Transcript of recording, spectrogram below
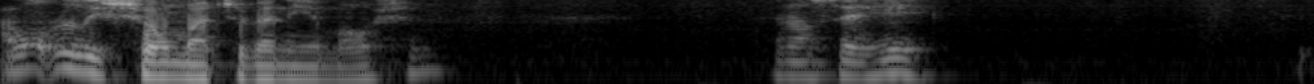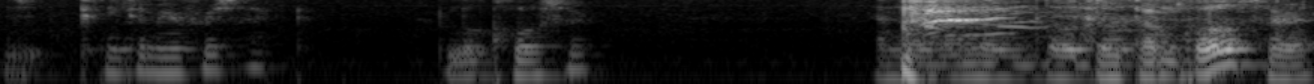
I won't really show much of any emotion, and I'll say, "Hey, can you come here for a sec? A little closer." and then, and then they'll, they'll, come closer,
